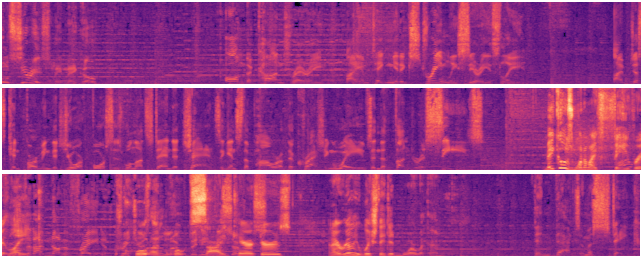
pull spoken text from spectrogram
duel seriously, Mako. On the contrary, I am taking it extremely seriously. I'm just confirming that your forces will not stand a chance against the power of the crashing waves and the thunderous seas. Mako is one of my favorite like that I'm not afraid of creatures quote that lurk unquote side characters, and I really wish they did more with him. Then that's a mistake.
